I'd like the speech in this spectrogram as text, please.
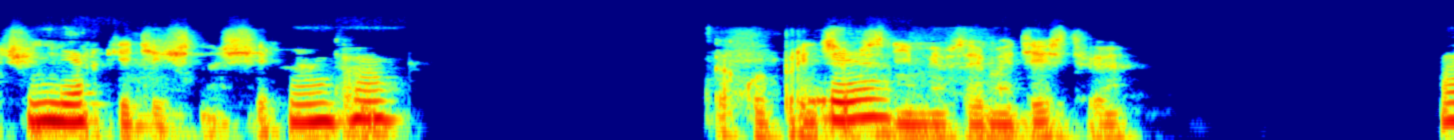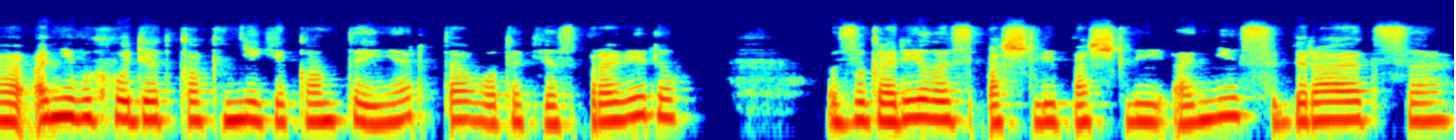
Очень Нет. энергетично, сильно, да. Мгм. Какой принцип И с ними взаимодействия? э, они выходят как некий контейнер, да, вот отец проверил, загорелось, пошли, пошли. Они собираются,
